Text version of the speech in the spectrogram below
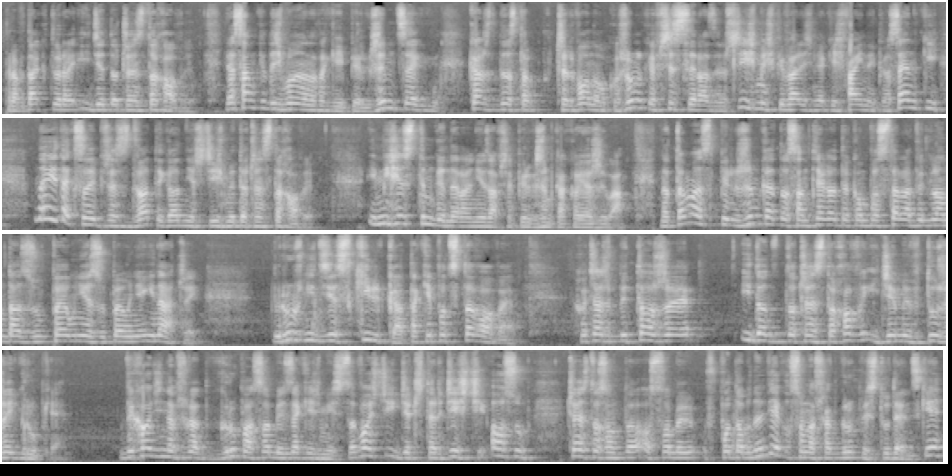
prawda, która idzie do Częstochowy. Ja sam kiedyś byłem na takiej pielgrzymce, każdy dostał czerwoną koszulkę, wszyscy razem szliśmy, śpiewaliśmy jakieś fajne piosenki, no i tak sobie przez dwa tygodnie szliśmy do Częstochowy. I mi się z tym generalnie zawsze pielgrzymka kojarzyła. Natomiast pielgrzymka do Santiago de Compostela wygląda zupełnie, zupełnie inaczej. Różnic jest kilka, takie podstawowe. Chociażby to, że idąc do Częstochowy idziemy w dużej grupie. Wychodzi na przykład grupa sobie z jakiejś miejscowości, idzie 40 osób, często są to osoby w podobnym wieku, są na przykład grupy studenckie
